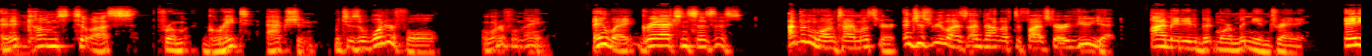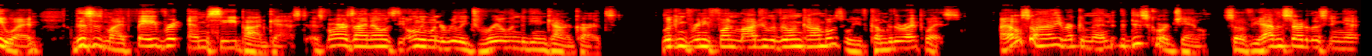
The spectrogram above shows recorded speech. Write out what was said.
And it Mhm. comes to us from Great Action, which is a wonderful, a wonderful name. Anyway, Great Action says this. I've been a long time listener and just realized I've not left a five star review yet. I may need a bit more minion training. Anyway, this is my favorite MC podcast. As far as I know, it's the only one to really drill into the encounter cards. Looking for any fun modular villain combos? Well, you've come to the right place. I also highly recommend the Discord channel. So if you haven't started listening yet,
